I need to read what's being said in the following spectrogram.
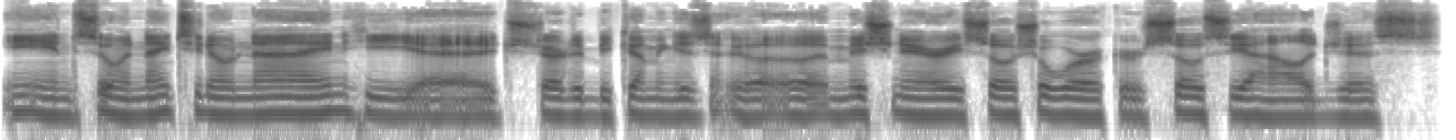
And so in 1909, he uh, started becoming uh, missionary, social worker, sociologist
